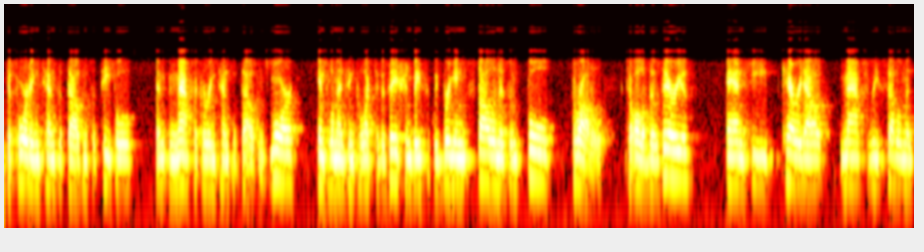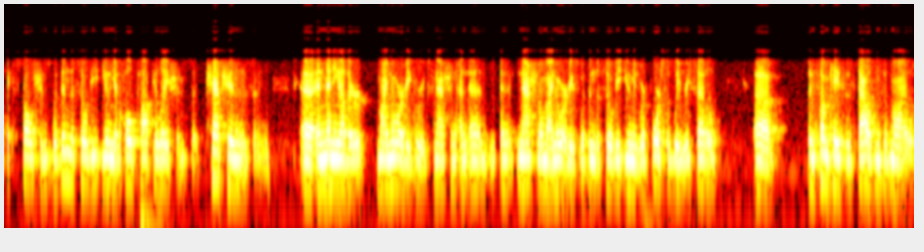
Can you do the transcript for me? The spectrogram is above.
deporting tens of thousands of people and massacring tens of thousands more implementing collectivization, basically bringing Stalinism full throttle to all of those areas. And he carried out mass resettlement expulsions within the Soviet Union, whole populations, so Chechens and uh, and many other minority groups, national and, uh, national minorities within the Soviet Union were forcibly resettled. Uh, in some cases, thousands of miles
